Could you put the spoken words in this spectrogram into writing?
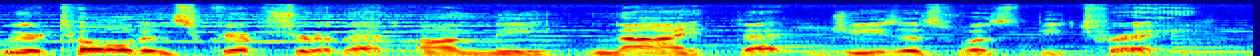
We are told in Scripture that on the night that Jesus was betrayed,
